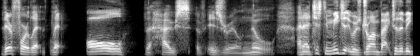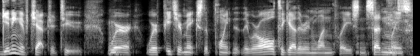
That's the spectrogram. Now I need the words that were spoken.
Therefore, let, let all the house of Israel know. And I just immediately was drawn back to the beginning of chapter two, hmm. where mm. where Peter makes the point that they were all together in one place, and suddenly yes.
